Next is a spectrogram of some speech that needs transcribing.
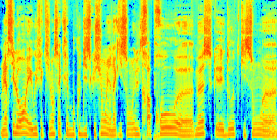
Merci Laurent. Et oui, effectivement, ça crée beaucoup de discussions. Il y en a qui sont ultra pro Musk et d'autres qui sont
